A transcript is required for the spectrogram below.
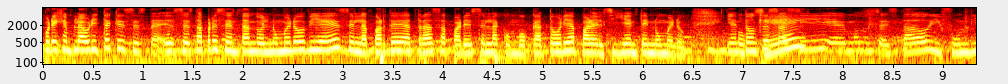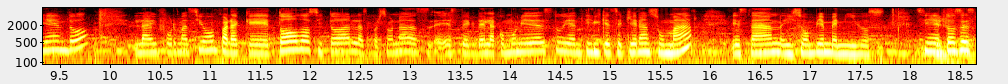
por ejemplo, ahorita que se está, se está presentando el número 10, en la parte de atrás aparece la convocatoria para el siguiente número. Y entonces así hemos estado difundiendo la información para que todos y todas las personas este, de la comunidad estudiantil que se quieran sumar están y son bienvenidos. Sí, entonces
